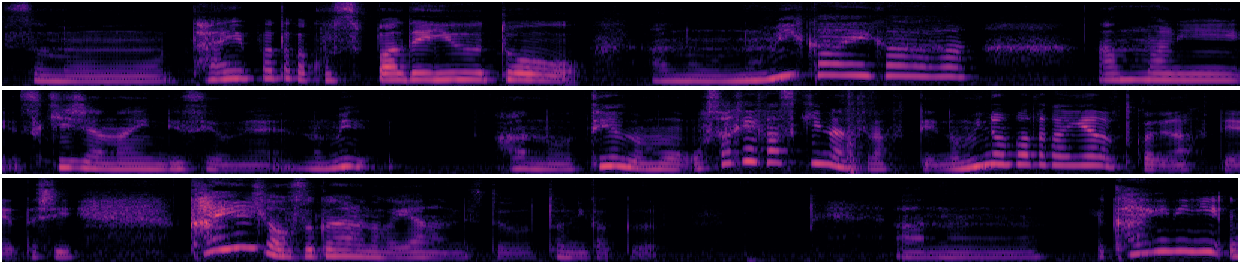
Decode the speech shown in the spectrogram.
そのタイパとかコスパで言うとあの飲み会があんまり好きじゃないんですよね。飲みあのっていうのもお酒が好きなんじゃなくて飲みの場が嫌だとかじゃなくて私帰りが遅くなるのが嫌なんですよとにかく。あの帰りお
